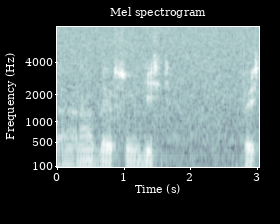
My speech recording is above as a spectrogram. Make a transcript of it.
да, она дает в сумме 10. То есть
